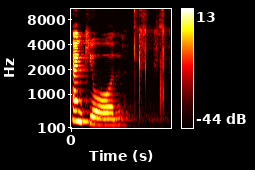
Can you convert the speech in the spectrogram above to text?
ಥ್ಯಾಂಕ್ ಯು ಆಲ್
